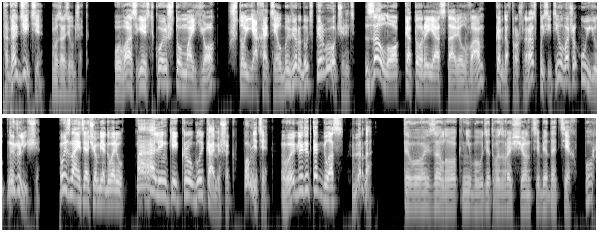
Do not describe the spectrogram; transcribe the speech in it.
«Погодите», — возразил Джек. «У вас есть кое-что мое, что я хотел бы вернуть в первую очередь. Залог, который я оставил вам, когда в прошлый раз посетил ваше уютное жилище. Вы знаете, о чем я говорю. Маленький круглый камешек, помните? Выглядит как глаз, верно?» Твой залог не будет возвращен тебе до тех пор,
